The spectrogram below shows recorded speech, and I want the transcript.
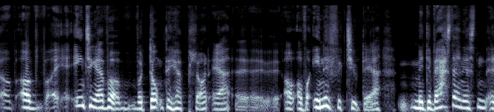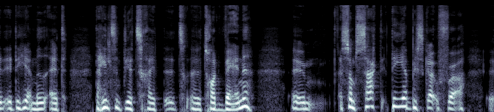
og, og en ting er, hvor, hvor dumt det her plot er, øh, og, og hvor ineffektivt det er. Men det værste er næsten det her med, at der hele tiden bliver træt, øh, trådt vande. Øh, som sagt, det jeg beskrev før, øh,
